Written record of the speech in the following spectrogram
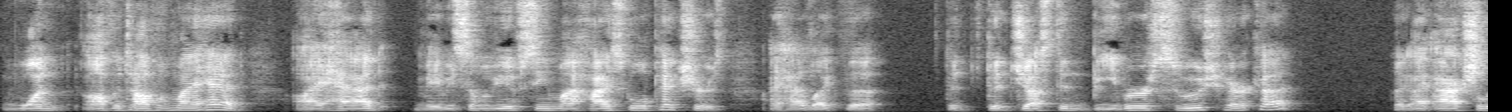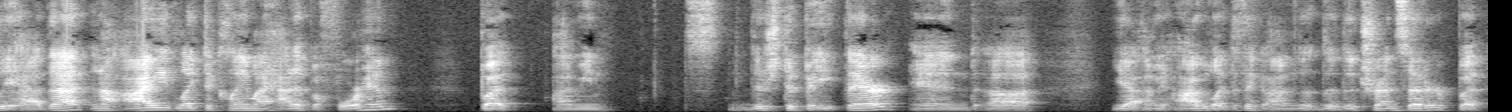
one off the top of my head, I had maybe some of you have seen my high school pictures. I had like the the, the Justin Bieber swoosh haircut. Like I actually had that, and I, I like to claim I had it before him, but I mean, there's debate there, and uh, yeah, I mean, I would like to think I'm the, the, the trendsetter, but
